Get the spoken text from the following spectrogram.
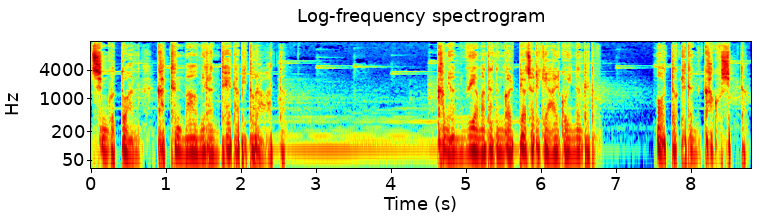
친구 또한 같은 마음이란 대답이 돌아왔다. 가면 위험하다는 걸 뼈저리게 알고 있는데도 어떻게든 가고 싶다.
